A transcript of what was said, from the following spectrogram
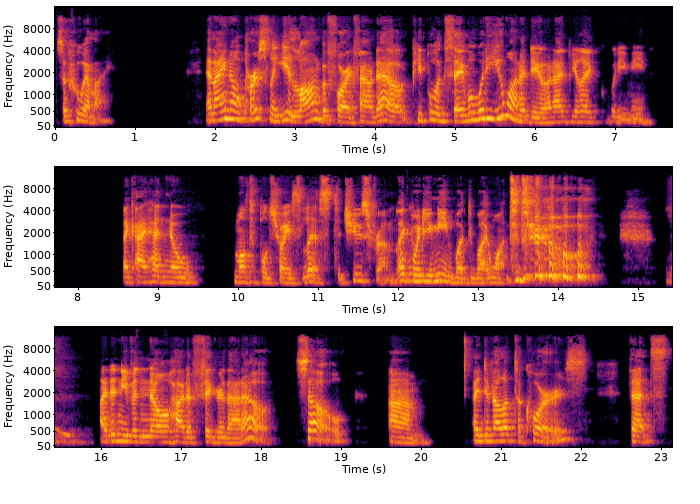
So who am I? And I know personally, long before I found out, people would say, Well, what do you want to do? And I'd be like, What do you mean? Like I had no multiple choice list to choose from. Like, what do you mean? What do I want to do? I didn't even know how to figure that out. So um, I developed a course that's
